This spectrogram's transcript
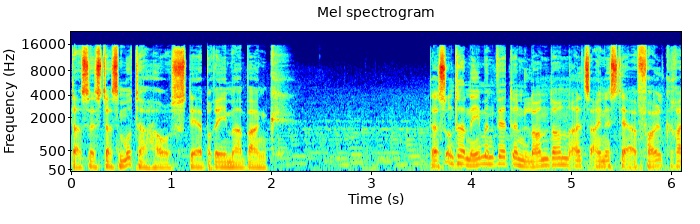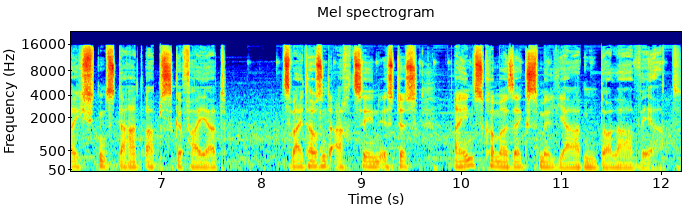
Das ist das Mutterhaus der Bremer Bank. Das Unternehmen wird in London als eines der erfolgreichsten Start-ups gefeiert. 2018 ist es 1,6 Milliarden Dollar wert.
